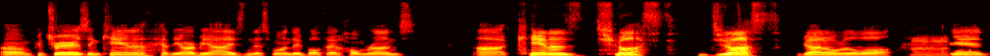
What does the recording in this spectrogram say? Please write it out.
Um, Contreras and Canha had the RBIs in this one. They both had home runs. Uh, Canha's just just got over the wall, Mhm. and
